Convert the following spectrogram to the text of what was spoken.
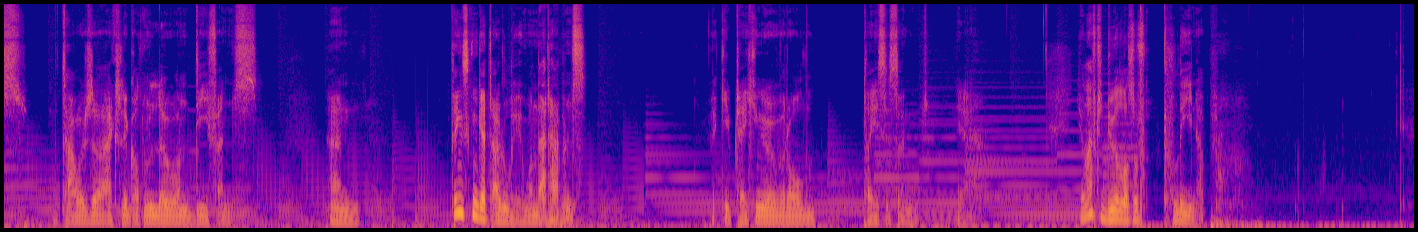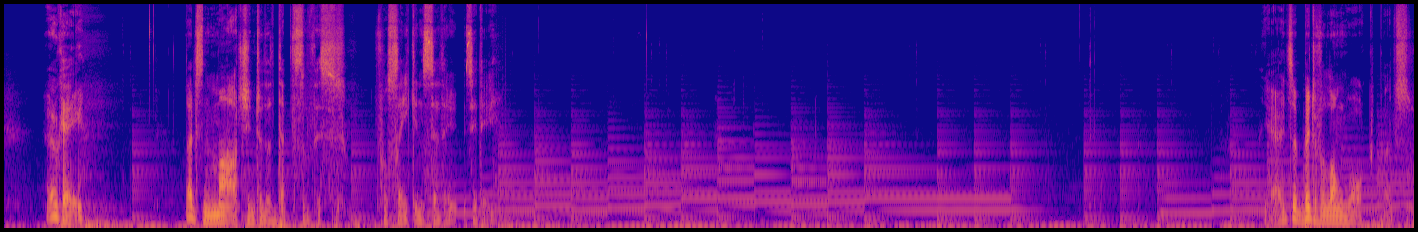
the towers have actually gotten low on defense. And things can get ugly when that happens. They keep taking over all the places and yeah. You'll have to do a lot of cleanup. Okay. Let's march into the depths of this forsaken city. city. Yeah, it's a bit of a long walk, but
